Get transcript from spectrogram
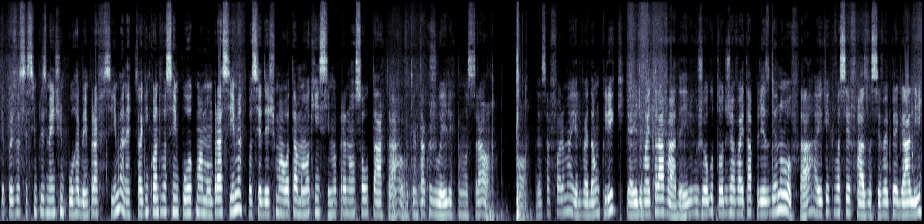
depois você simplesmente empurra bem para cima, né? Só que enquanto você empurra com uma mão para cima, você deixa uma outra mão aqui em cima para não soltar, tá? Eu vou tentar com o joelho para mostrar, ó. Ó, dessa forma aí, ele vai dar um clique e aí ele vai travar, daí o jogo todo já vai estar tá preso de novo, tá? Aí o que que você faz? Você vai pegar ali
